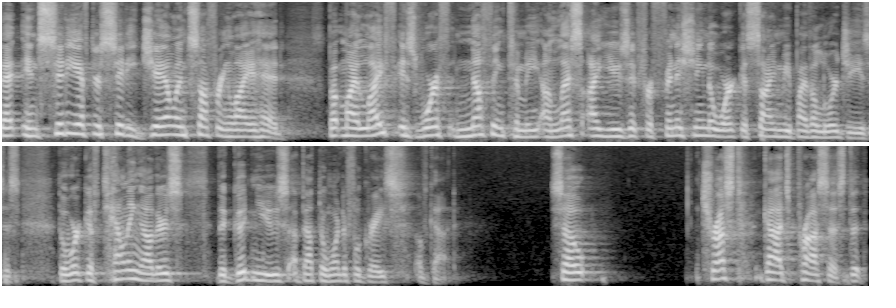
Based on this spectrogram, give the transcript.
that in city after city, jail and suffering lie ahead. But my life is worth nothing to me unless I use it for finishing the work assigned me by the Lord Jesus, the work of telling others the good news about the wonderful grace of God. So, trust God's process. The,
